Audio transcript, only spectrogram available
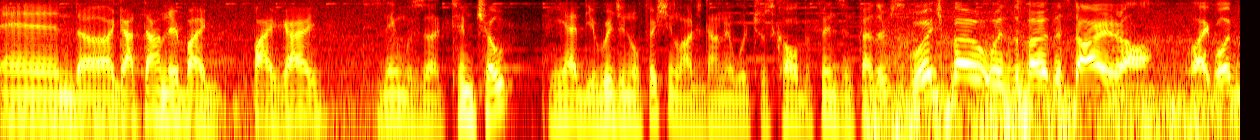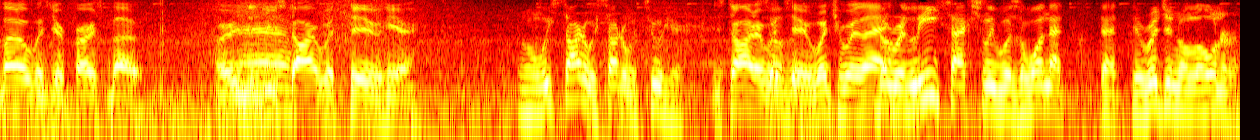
and uh, I got down there by by a guy. His name was uh, Tim Choate. He had the original fishing lodge down there, which was called the Fins and Feathers. Which boat was the boat that started it all? Like, what boat was your first boat? Or did you start with two here? When we started, we started with two here. You started with the- two. Which were they? The release actually was the one that, that the original owner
